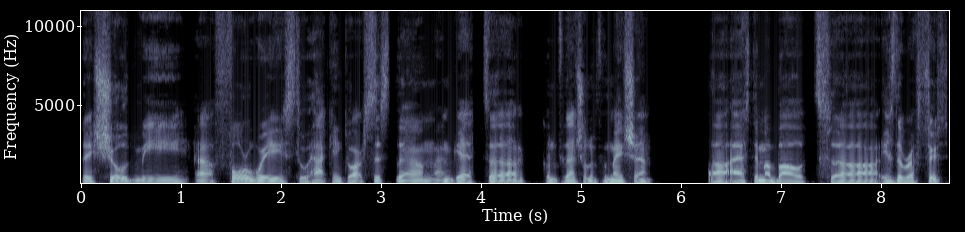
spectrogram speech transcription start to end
they showed me, uh, four ways to hack into our system and get, uh, confidential information. Uh, I asked them about, uh, is there a fifth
